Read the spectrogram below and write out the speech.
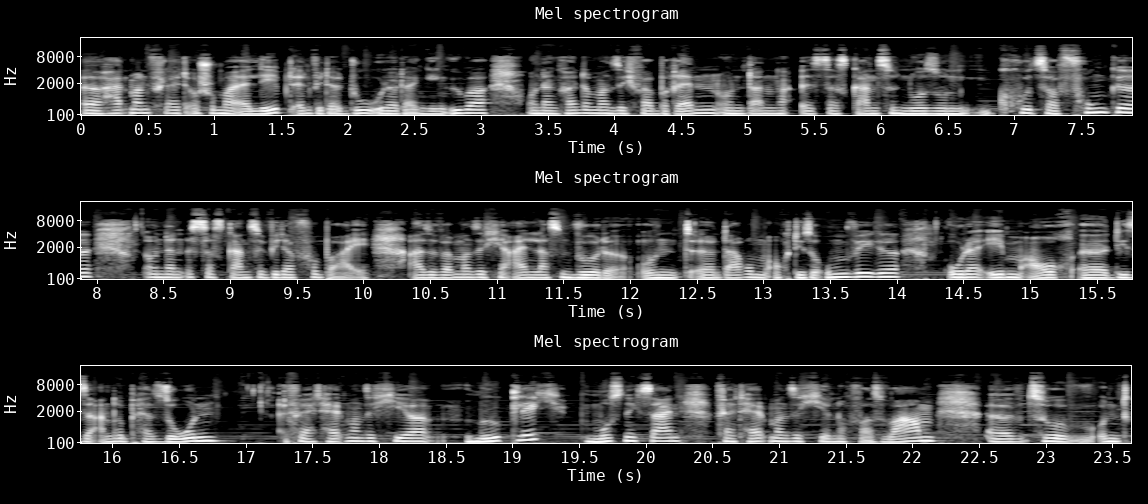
äh, hat man vielleicht auch schon mal erlebt, entweder du oder dein Gegenüber, und dann könnte man sich verbrennen und dann ist das Ganze nur so ein kurzer Funke und dann ist das Ganze wieder vorbei. Also wenn man sich hier einlassen würde und äh, darum auch diese Umwege oder eben auch äh, diese andere Person, Vielleicht hält man sich hier möglich, muss nicht sein, vielleicht hält man sich hier noch was warm äh, zu, und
